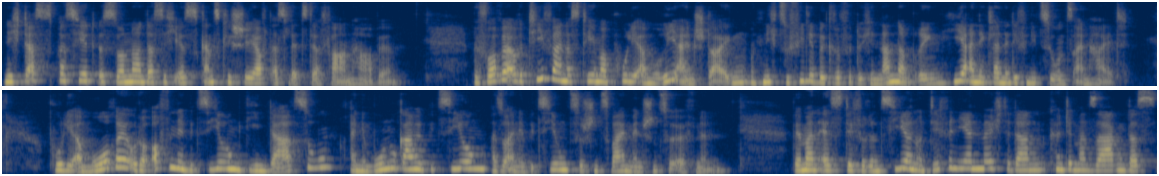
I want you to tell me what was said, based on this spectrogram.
Nicht, dass es passiert ist, sondern dass ich es ganz klischeehaft als Letzte erfahren habe. Bevor wir aber tiefer in das Thema Polyamorie einsteigen und nicht zu viele Begriffe durcheinander bringen, hier eine kleine Definitionseinheit. Polyamore oder offene Beziehungen dienen dazu, eine monogame Beziehung, also eine Beziehung zwischen zwei Menschen zu öffnen. Wenn man es differenzieren und definieren möchte, dann könnte man sagen, dass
